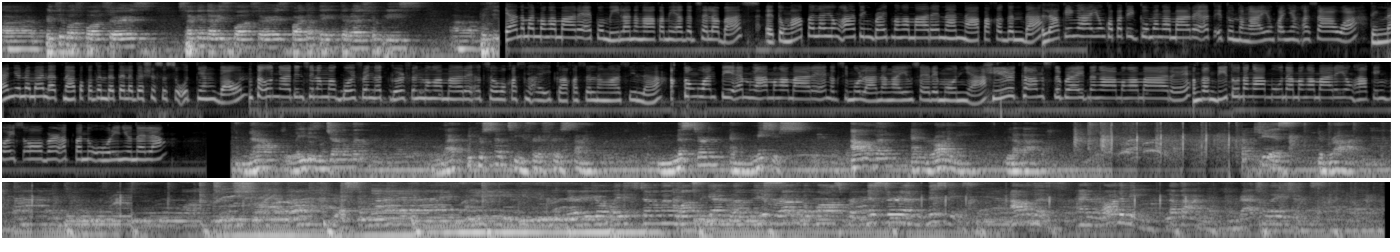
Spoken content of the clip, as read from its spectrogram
uh, principal sponsors, secondary sponsors, part of the interest to please uh, proceed. Kaya naman mga mare ay pumila na nga kami agad sa labas. Ito nga pala yung ating bride mga mare na napakaganda. Laki nga yung kapatid ko mga mare at ito na nga yung kanyang asawa. Tingnan nyo naman at napakaganda talaga siya sa suot niyang gown. Ang taon nga din silang mag-boyfriend at girlfriend mga mare at sa wakas nga ay ikakasal na nga sila. Aktong 1pm nga mga mare nagsimula na nga yung seremonya. Here comes the bride na nga mga mare. Hanggang dito na nga muna mga mare yung aking voice over at panuuri nyo na lang. And now, ladies and gentlemen, let me present to you for the first time Mr. and Mrs. Alvin and Rodney Labago. Kiss the bride. There you go, ladies and gentlemen. Once again, let's a round of applause for Mr. and Mrs. Alvin and Ronnie Lavan. Congratulations.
